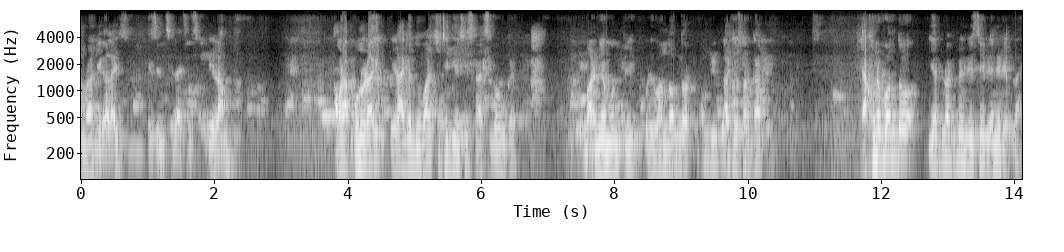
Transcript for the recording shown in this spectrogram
আমরা লিগালাইজ এজেন্সি লাইসেন্স পেলাম না। আমরা পুনরায় এর আগে দুবার চিঠি দিয়েছি বাবুকে মাননীয় মন্ত্রী পরিবহন দপ্তর রাজ্য সরকার। এখনও পর্যন্ত yet not been receive any reply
